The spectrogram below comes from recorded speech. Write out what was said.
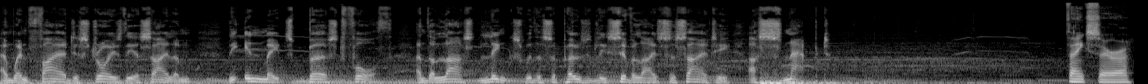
And when fire destroys the asylum, the inmates burst forth and the last links with a supposedly civilized society are snapped. Thanks, Sarah.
